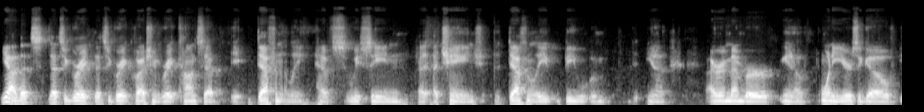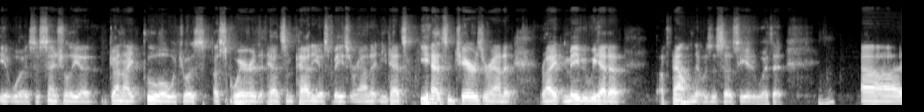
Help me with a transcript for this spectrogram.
Yeah that's that's a great that's a great question great concept. It definitely have we've seen a, a change. Definitely be you know I remember, you know, 20 years ago, it was essentially a gunite pool, which was a square that had some patio space around it, and you'd had you had some chairs around it, right? And maybe we had a, a fountain that was associated with it. Mm-hmm. Uh,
